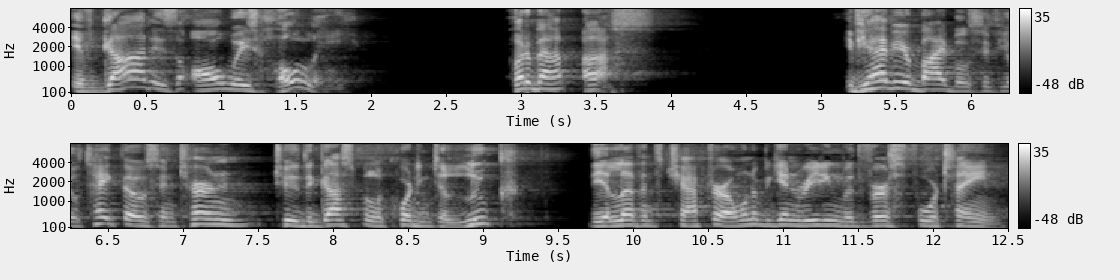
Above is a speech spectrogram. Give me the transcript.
If God is always holy, what about us? If you have your Bibles, if you'll take those and turn to the gospel according to Luke, the 11th chapter, I want to begin reading with verse 14.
